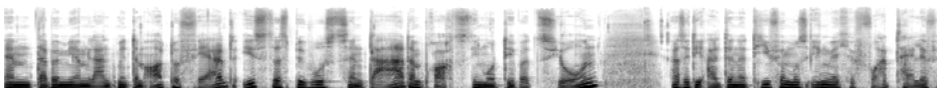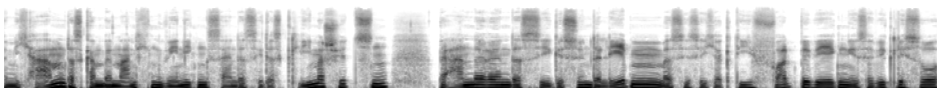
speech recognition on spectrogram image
ähm, da bei mir am Land mit dem Auto fährt, ist das Bewusstsein da, dann braucht es die Motivation. Also die Alternative muss irgendwelche Vorteile für mich haben. Das kann bei manchen wenigen sein, dass sie das Klima schützen, bei anderen, dass sie gesünder leben, weil sie sich aktiv fortbewegen. Ist ja wirklich so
